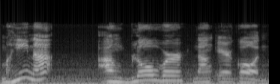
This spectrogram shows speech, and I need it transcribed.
mahina ang blower ng aircon.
